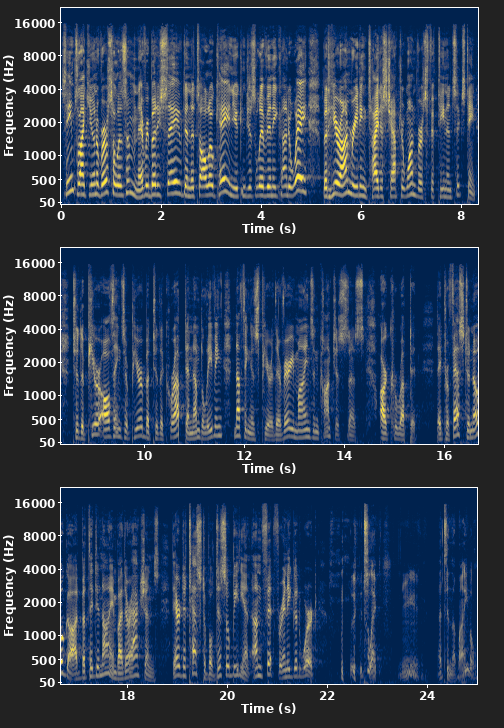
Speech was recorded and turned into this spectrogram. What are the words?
seems like universalism and everybody's saved and it's all okay and you can just live any kind of way. But here I'm reading Titus chapter 1, verse 15 and 16. To the pure, all things are pure, but to the corrupt and unbelieving, nothing is pure. Their very minds and consciousness are corrupted. They profess to know God, but they deny Him by their actions. They are detestable, disobedient, unfit for any good work. it's like, mm, that's in the Bible.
